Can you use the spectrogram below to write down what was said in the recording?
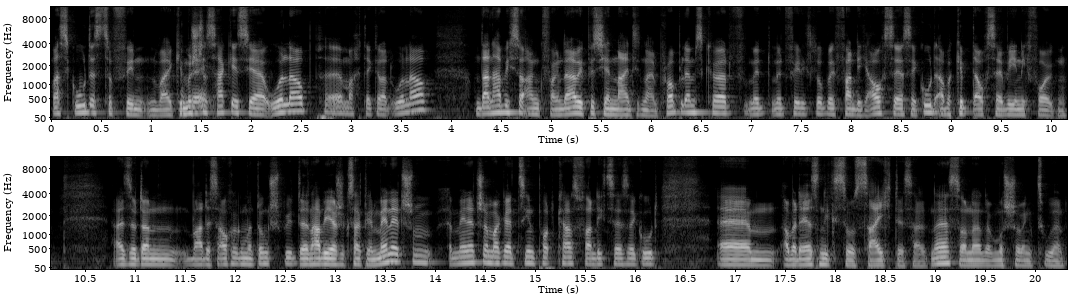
was Gutes zu finden, weil gemischtes Hack ist ja Urlaub, äh, macht ja gerade Urlaub. Und dann habe ich so angefangen. Da habe ich ein bisschen 99 Problems gehört mit, mit Felix Lobrecht, fand ich auch sehr, sehr gut, aber gibt auch sehr wenig Folgen. Also dann war das auch irgendwann durchgespielt. Dann habe ich ja schon gesagt, den Manager- Manager-Magazin-Podcast fand ich sehr, sehr gut. Ähm, aber der ist nichts so Seichtes halt, ne? Sondern da muss schon wenig zuhören.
